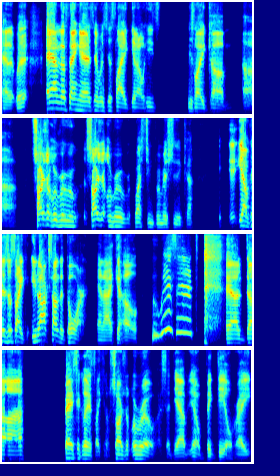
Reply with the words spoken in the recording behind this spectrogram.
and it and the thing is, it was just like, you know, he's he's like, um, uh, Sergeant Larreau, Sergeant Larreau requesting permission to come, you know, because it's like he knocks on the door, and I go, who is it? and uh basically it's like you know sergeant Larreau i said yeah you know big deal right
